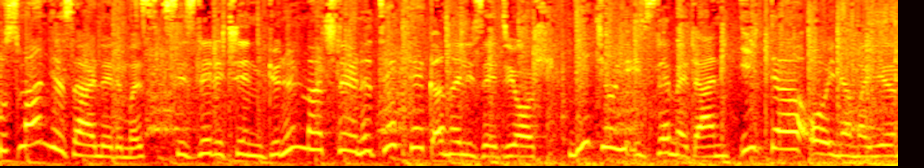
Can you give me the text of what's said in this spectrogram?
Uzman yazarlarımız sizler için günün maçlarını tek tek analiz ediyor. Videoyu izlemeden iddia oynamayın.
